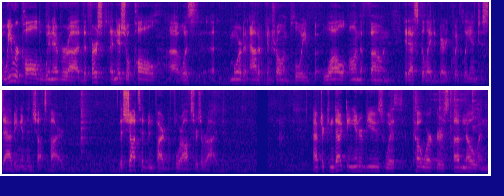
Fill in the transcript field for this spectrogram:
We were called whenever, uh, the first initial call uh, was uh, more of an out-of-control employee, but while on the phone, it escalated very quickly into stabbing and then shots fired. The shots had been fired before officers arrived. After conducting interviews with coworkers of Nolen,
